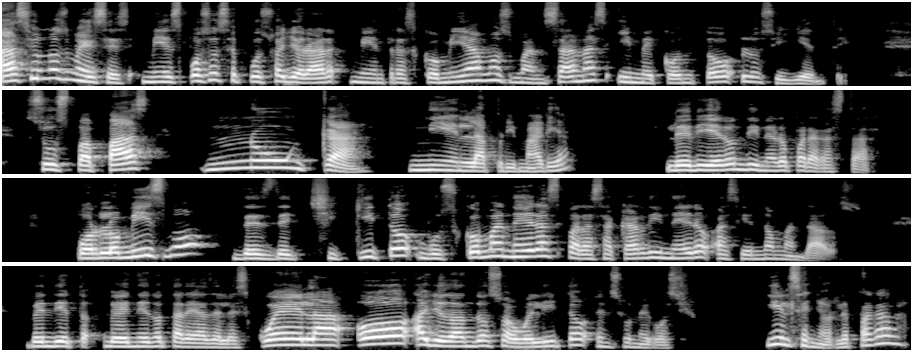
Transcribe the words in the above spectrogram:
Hace unos meses mi esposo se puso a llorar mientras comíamos manzanas y me contó lo siguiente. Sus papás nunca, ni en la primaria, le dieron dinero para gastar. Por lo mismo, desde chiquito buscó maneras para sacar dinero haciendo mandados, vendiendo, vendiendo tareas de la escuela o ayudando a su abuelito en su negocio. Y el señor le pagaba.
